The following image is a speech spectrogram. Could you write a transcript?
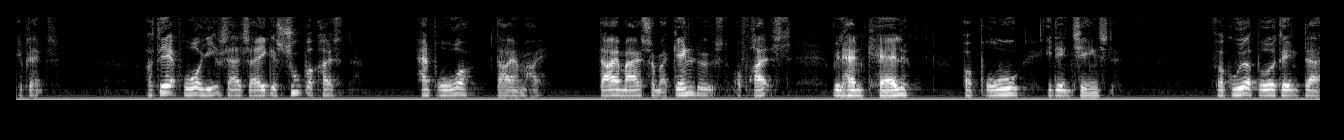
i blandt. Og der bruger Jesus altså ikke superkristne. Han bruger dig og mig. Dig og mig, som er genløst og frelst, vil han kalde og bruge i den tjeneste. For Gud er både den, der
